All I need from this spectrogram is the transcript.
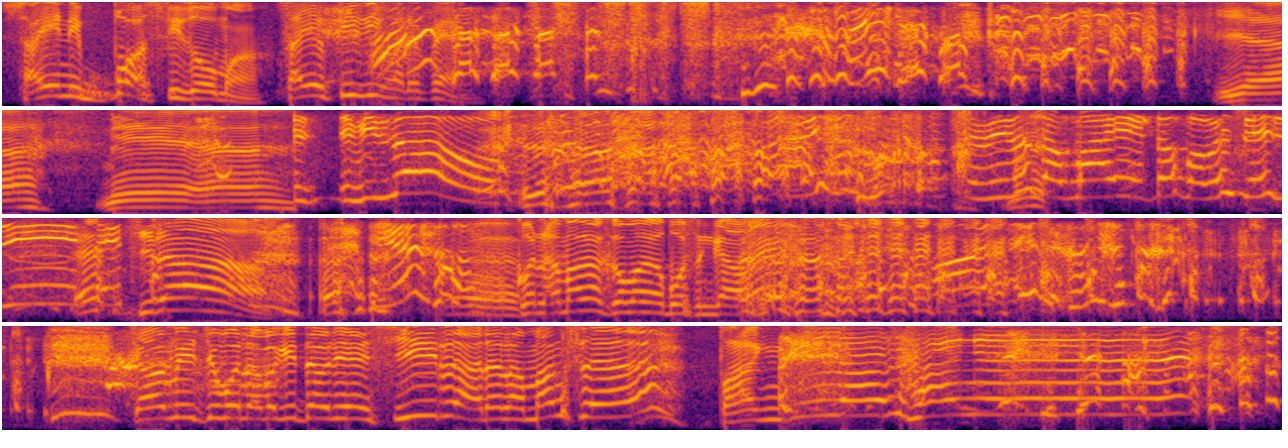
Saya ni bos Fizo Omar Saya Fizi Hot FM Ya, ni uh, Cik Fizo! Fizo tak baik tau Pak Masjid ni. Eh Cira Ya. Kau nak marah Kau marah bos engkau eh Kami cuma nak bagi tahu dia Syira adalah mangsa panggilan hangat.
